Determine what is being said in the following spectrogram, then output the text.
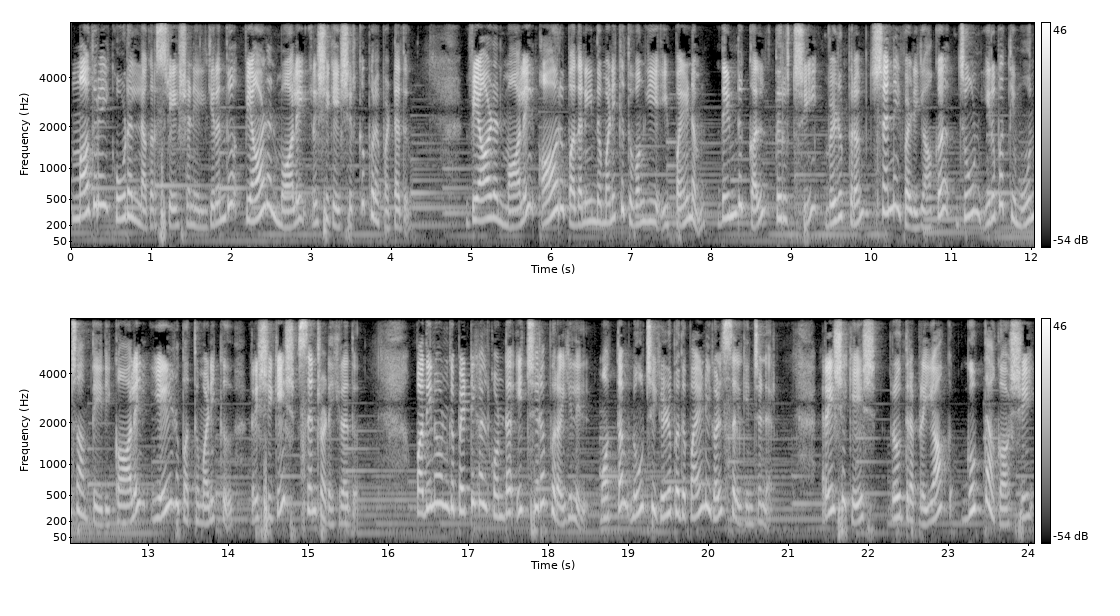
மதுரை கூடல் நகர் ஸ்டேஷனில் இருந்து வியாழன் மாலை ரிஷிகேஷிற்கு புறப்பட்டது. வியாழன் மாலை ஆறு பதினைந்து மணிக்கு துவங்கிய இப்பயணம் திண்டுக்கல் திருச்சி விழுப்புரம் சென்னை வழியாக ஜூன் இருபத்தி மூன்றாம் தேதி காலை ஏழு பத்து மணிக்கு ரிஷிகேஷ் சென்றடைகிறது. பதினான்கு பெட்டிகள் கொண்ட இச்சிறப்பு ரயிலில் மொத்தம் நூற்றி எழுபது பயணிகள் செல்கின்றனர். ரிஷிகேஷ் ருத்ரபிரயாக் குப்தா காஷி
